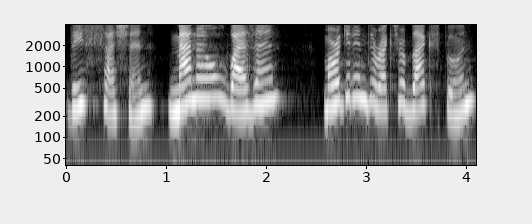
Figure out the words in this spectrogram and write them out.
this session, Manuel Wazan, Marketing Director Black Spoon,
